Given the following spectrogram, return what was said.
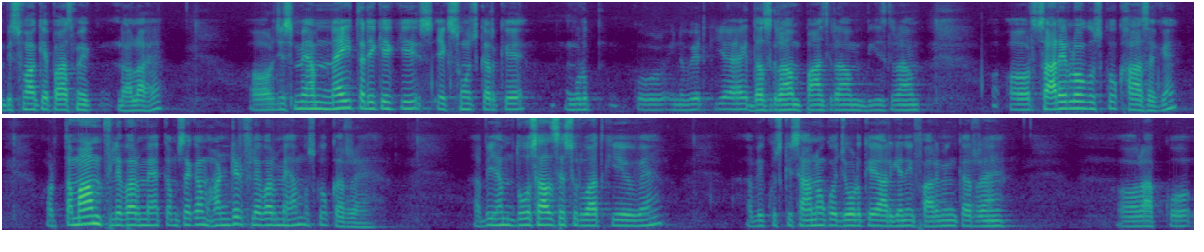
बिस्वा के पास में डाला है। और जिसमें हम नई तरीके की एक सोच करके गुड़ को इनोवेट किया है, दस ग्राम, पाँच ग्राम, बीस ग्राम, और सारे लोग उसको खा सकें। और तमाम फ्लेवर में, कम से कम हंड्रेड फ्लेवर में हम उसको कर रहे हैं। अभी हम दो साल से शुरुआत किए हुए हैं। अभी कुछ किसानों को जोड़ के ऑर्गेनिक फ़ार्मिंग कर रहे हैं। और आपको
